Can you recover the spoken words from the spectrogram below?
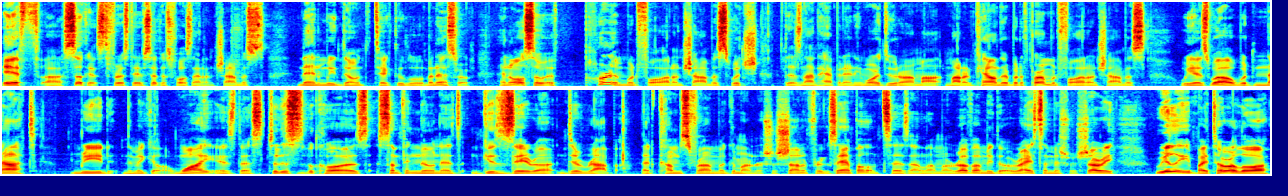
If uh, Sukkot, first day of Sukkot, falls out on Shabbos, then we don't take the Lulav and Esrog. And also, if Purim would fall out on Shabbos, which does not happen anymore due to our mo- modern calendar, but if Purim would fall out on Shabbos, we as well would not read the Megillah. Why is this? So this is because something known as Gezerah de Rabba that comes from a Gemara Rosh Hashanah, for example. It says Alama Rava Mido Raisa Mishra. Really, by Torah law,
